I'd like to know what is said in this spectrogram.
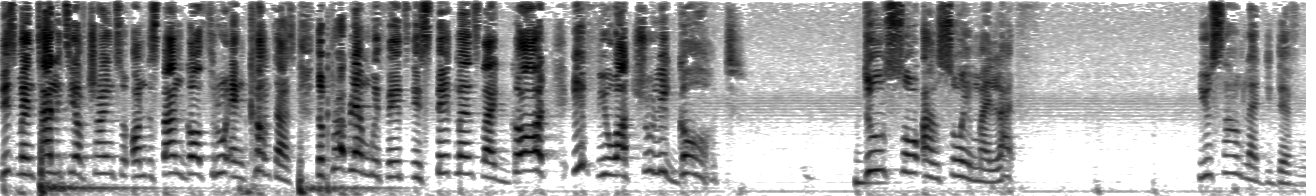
this mentality of trying to understand God through encounters, the problem with it is statements like, God, if you are truly God, do so and so in my life. You sound like the devil.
